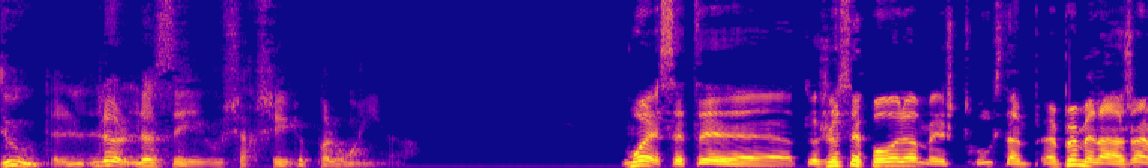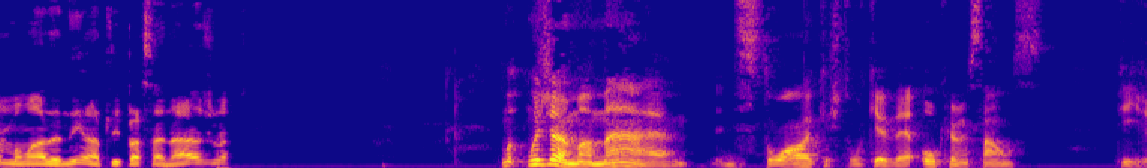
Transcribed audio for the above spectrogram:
dude, là, là, c'est, vous cherchez, là, pas loin, là. Ouais, c'était, euh, en tout cas, je sais pas, là, mais je trouve que c'était un, un peu mélangé à un moment donné entre les personnages, là. Moi, moi, j'ai un moment euh, d'histoire que je trouve qu'il y avait aucun sens. Puis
